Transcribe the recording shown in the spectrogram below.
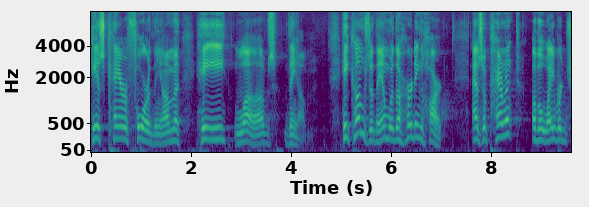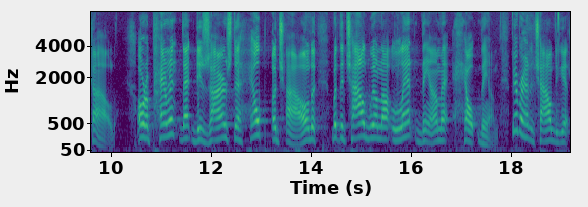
His care for them. He loves them. He comes to them with a hurting heart as a parent of a wayward child or a parent that desires to help a child, but the child will not let them help them. Have you ever had a child to get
